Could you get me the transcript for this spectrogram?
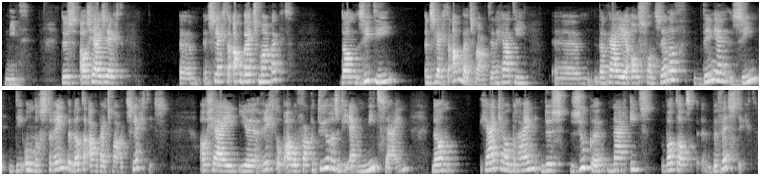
niet. Dus als jij zegt ehm, een slechte arbeidsmarkt, dan ziet hij een slechte arbeidsmarkt. En dan, gaat hij, ehm, dan ga je als vanzelf dingen zien die onderstrepen dat de arbeidsmarkt slecht is. Als jij je richt op alle vacatures die er niet zijn, dan gaat jouw brein dus zoeken naar iets wat dat bevestigt.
